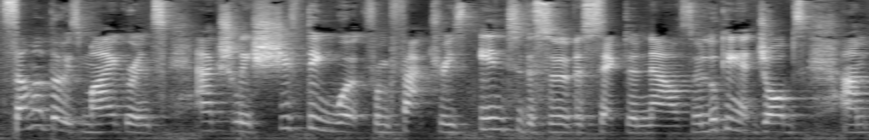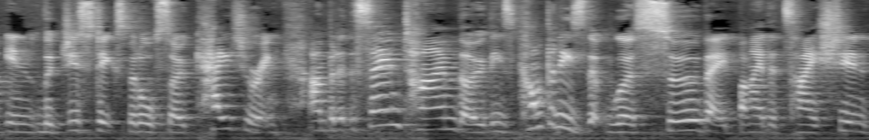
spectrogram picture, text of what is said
some of those migrants actually shifting work from factories into the service sector now. So, looking at jobs um, in logistics but also catering. Um, but at the same time, though, these companies that were surveyed by the Caixin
